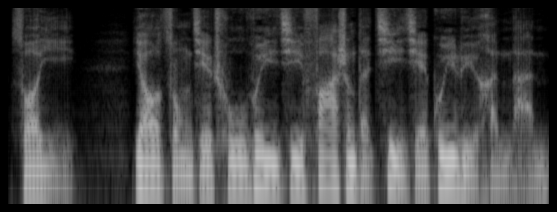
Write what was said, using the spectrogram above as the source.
所以要总结出危机发生的季节规律很难。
